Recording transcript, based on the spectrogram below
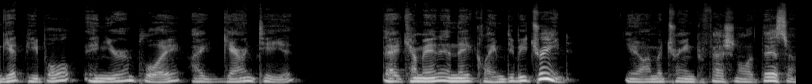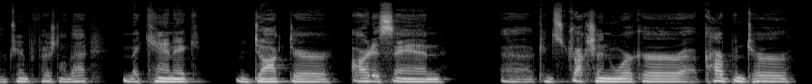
get people in your employ, I guarantee it, that come in and they claim to be trained. You know, I'm a trained professional at this or I'm a trained professional at that, mechanic, doctor, artisan, uh, construction worker, carpenter,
